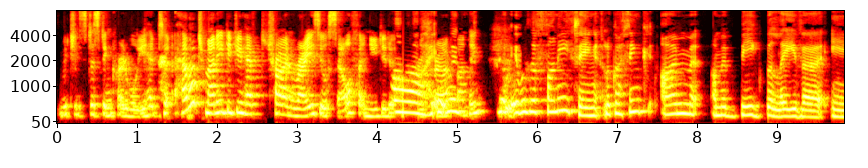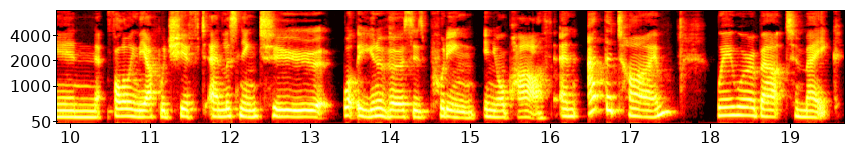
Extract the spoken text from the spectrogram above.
which is just incredible. You had to how much money did you have to try and raise yourself and you did it oh, crowdfunding it was, it was a funny thing. Look i think i'm i'm a big believer in following the upward shift and listening to what the universe is putting in your path. And at the time we were about to make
